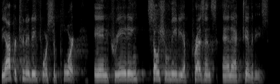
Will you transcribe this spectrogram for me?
the opportunity for support in creating social media presence and activities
